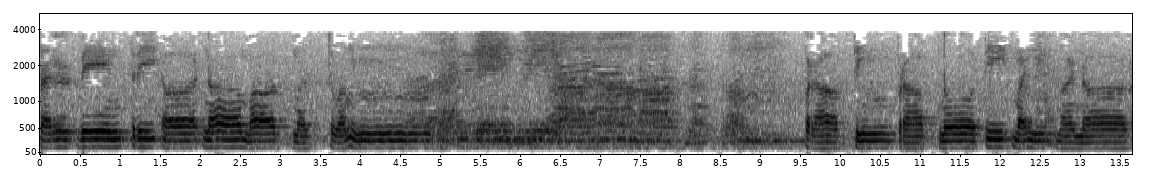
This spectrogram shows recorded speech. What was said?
सर्वेन्द्रियाणामात्मत्वम् प्राप्तिं प्राप्नोति मन्मनाः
